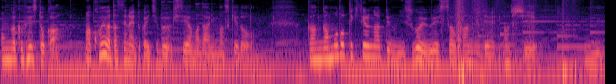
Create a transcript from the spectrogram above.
音楽フェスとか、まあ、声は出せないとか一部規制はまだありますけどガンガン戻ってきてるなっていうのにすごい嬉しさを感じてますし、うん。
